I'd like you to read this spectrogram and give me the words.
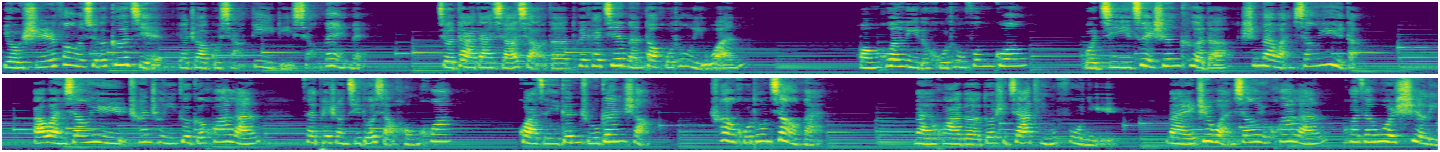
有时放了学的哥姐要照顾小弟弟、小妹妹，就大大小小的推开街门到胡同里玩。黄昏里的胡同风光，我记忆最深刻的是卖晚香玉的，把晚香玉穿成一个个花篮，再配上几朵小红花，挂在一根竹竿上，串胡同叫卖。卖花的多是家庭妇女，买一只晚香玉花篮挂在卧室里，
